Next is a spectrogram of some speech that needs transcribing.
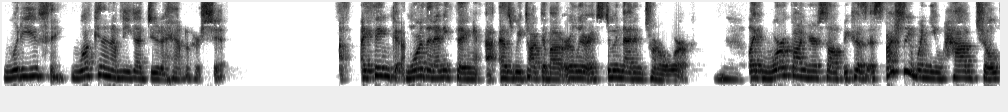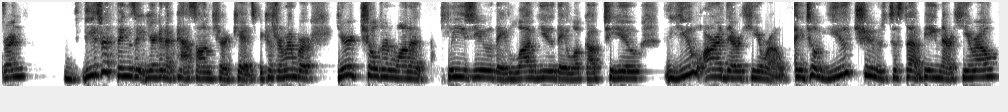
What do you think? What can an amiga do to handle her shit? I think more than anything, as we talked about earlier, it's doing that internal work. Mm. Like work on yourself because especially when you have children, these are things that you're going to pass on to your kids because remember, your children want to please you. They love you. They look up to you. You are their hero until you choose to stop being their hero.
